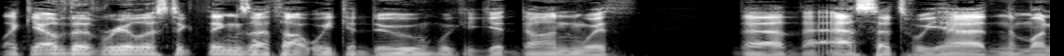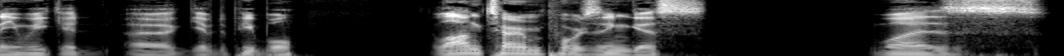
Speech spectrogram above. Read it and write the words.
Like of the realistic things I thought we could do, we could get done with the the assets we had and the money we could uh, give to people. Long term, Porzingis was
